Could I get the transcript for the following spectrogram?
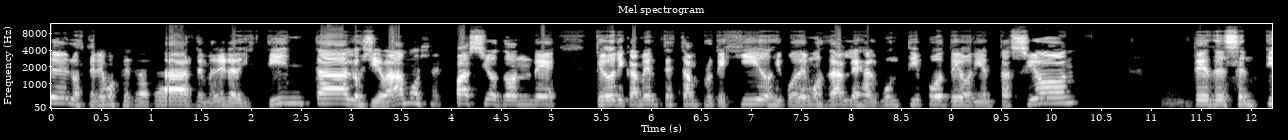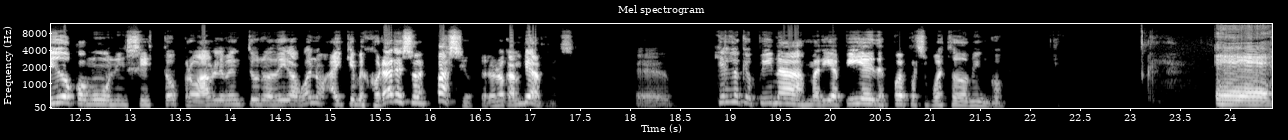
eh, los tenemos que tratar de manera distinta, los llevamos a espacios donde teóricamente están protegidos y podemos darles algún tipo de orientación desde el sentido común, insisto, probablemente uno diga, bueno, hay que mejorar esos espacios, pero no cambiarlos. Eh, ¿Qué es lo que opina María Pía y después, por supuesto, Domingo? Eh,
